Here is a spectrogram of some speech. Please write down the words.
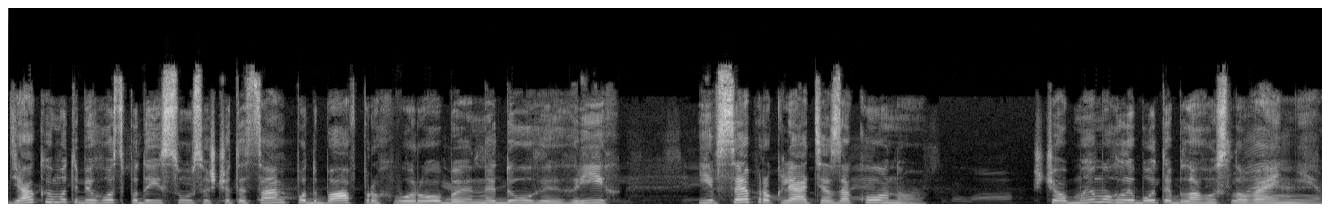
Дякуємо тобі, Господи Ісусе, що ти сам подбав про хвороби, недуги, гріх і все прокляття закону, щоб ми могли бути благословенні.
